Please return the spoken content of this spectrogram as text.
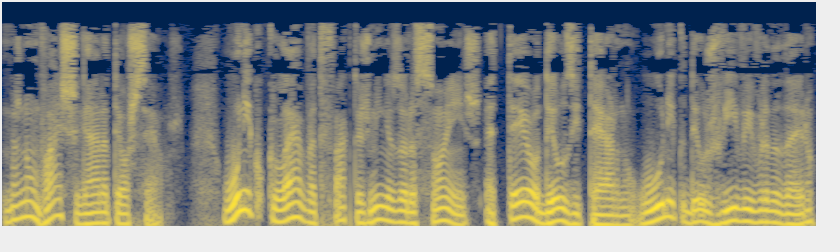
mas não vai chegar até aos céus. O único que leva de facto as minhas orações até ao Deus eterno, o único Deus vivo e verdadeiro,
